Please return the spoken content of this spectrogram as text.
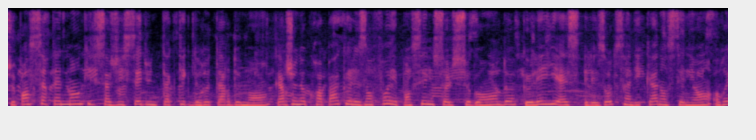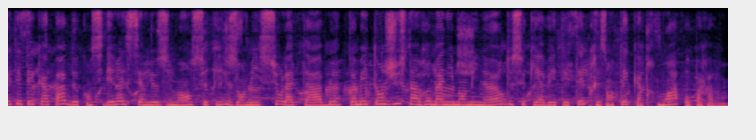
Je pense certainement qu'il s'agissait d'une tactique de retardement, car je ne crois pas que les enfants aient pensé une seule seconde que l'EIS et les autres syndicats d'enseignants auraient été capables de considérer sérieusement ce qu'ils ont mis sur la table comme étant juste un remaniement mineur de ce qui avait été présenté quatre mois auparavant.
